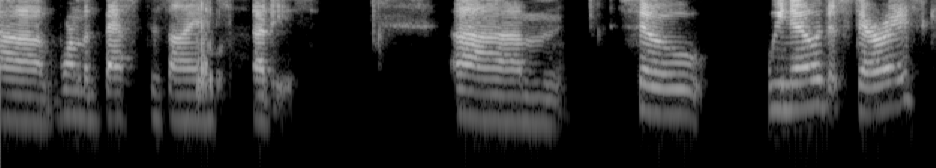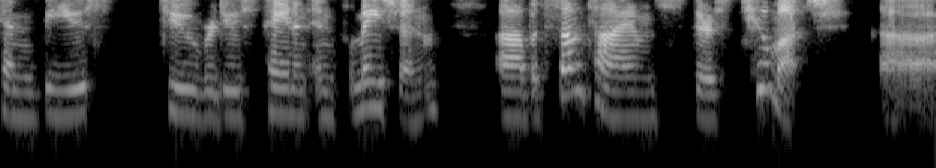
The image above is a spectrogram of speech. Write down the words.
uh, one of the best designed studies. Um, so we know that steroids can be used to reduce pain and inflammation, uh, but sometimes there's too much uh,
